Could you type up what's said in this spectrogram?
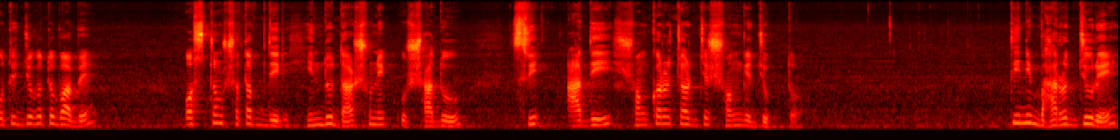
ঐতিহ্যগতভাবে অষ্টম শতাব্দীর হিন্দু দার্শনিক ও সাধু শ্রী আদি শঙ্করাচার্যের সঙ্গে যুক্ত। তিনি ভারত জুড়ে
